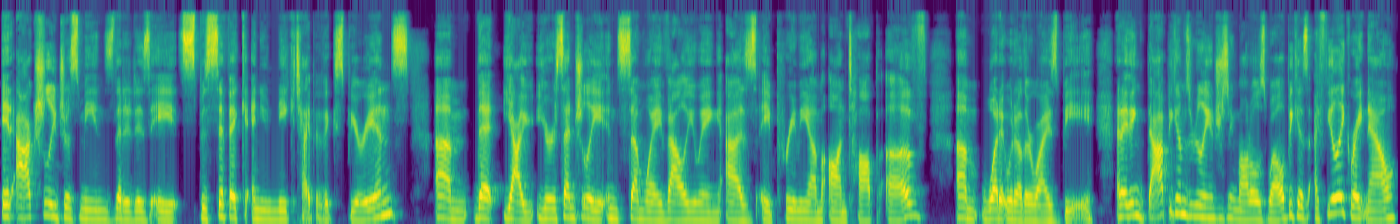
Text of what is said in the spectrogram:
It actually just means that it is a specific and unique type of experience um, that, yeah, you're essentially in some way valuing as a premium on top of um, what it would otherwise be. And I think that becomes a really interesting model as well because I feel like right now,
